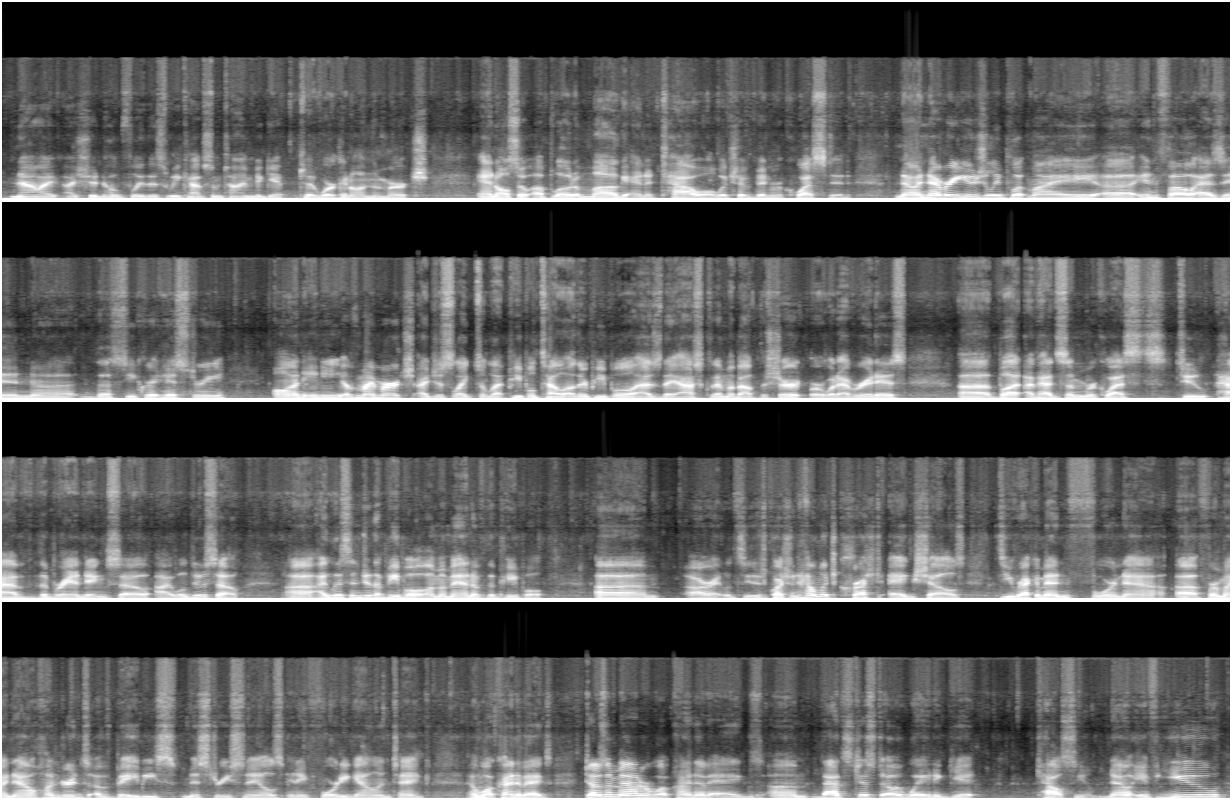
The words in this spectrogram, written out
now I, I should hopefully this week have some time to get to working on the merch, and also upload a mug and a towel, which have been requested. Now, I never usually put my uh, info, as in the secret history on any of my merch. I just like to let people tell other people as they ask them about the shirt or whatever it is. Uh, but I've had some requests to have the branding, so I will do so. Uh, I listen to the people. I'm a man of the people. Um, all right, let's see. There's a question. How much crushed eggshells do you recommend for now uh, for my now hundreds of baby mystery snails in a 40 gallon tank? And what kind of eggs? Doesn't matter what kind of eggs. Um, that's just a way to get calcium. Now, if you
